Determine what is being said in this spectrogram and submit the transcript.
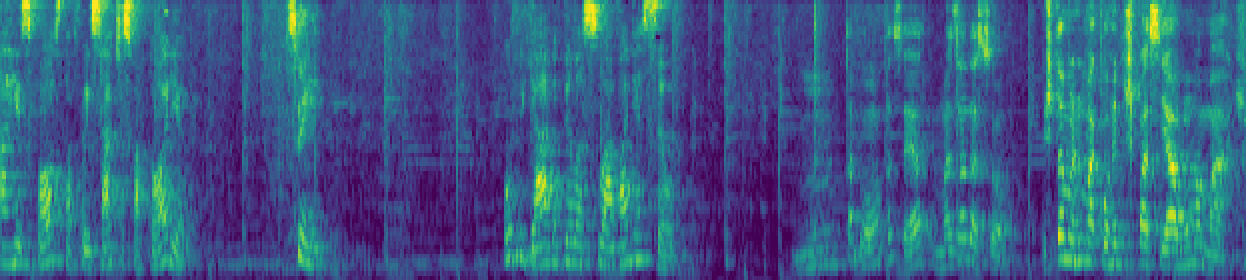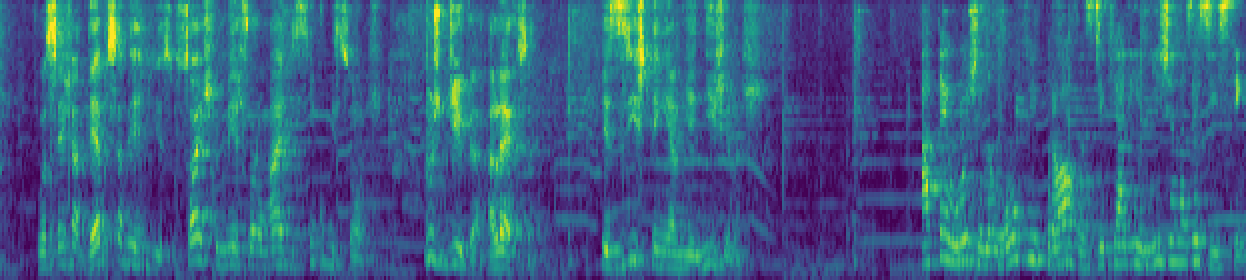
A resposta foi satisfatória? Sim. Obrigada pela sua avaliação. Hum, tá bom, tá certo. Mas olha só, estamos numa corrida espacial rumo a Marte. Você já deve saber disso. Só este mês foram mais de cinco missões. Nos diga, Alexa, existem alienígenas? Até hoje não houve provas de que alienígenas existem.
